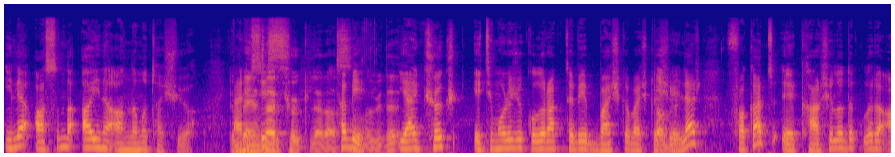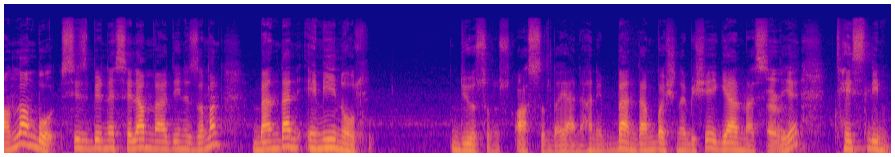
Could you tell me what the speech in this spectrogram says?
ile aslında aynı anlamı taşıyor. Yani Benzer siz- kökler aslında Tabii bir de. yani kök etimolojik olarak tabii başka başka Tabii. şeyler. Fakat e, karşıladıkları anlam bu. Siz birine selam verdiğiniz zaman benden emin ol diyorsunuz aslında. Yani hani benden başına bir şey gelmez Evet. diye teslim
